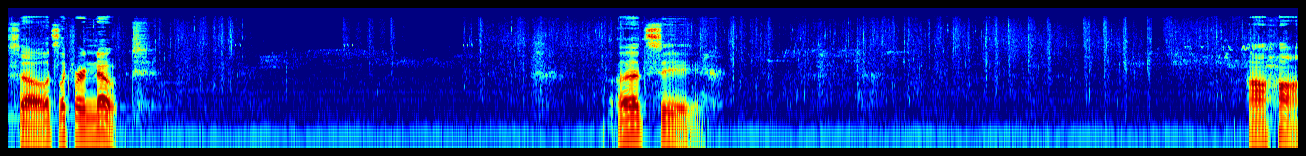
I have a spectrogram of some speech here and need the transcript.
So let's look for a note. Let's see. Uh huh.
